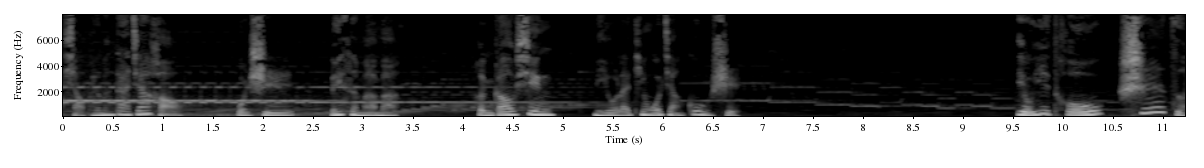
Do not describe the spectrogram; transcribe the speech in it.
小朋友们，大家好，我是雷森妈妈，很高兴你又来听我讲故事。有一头狮子，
